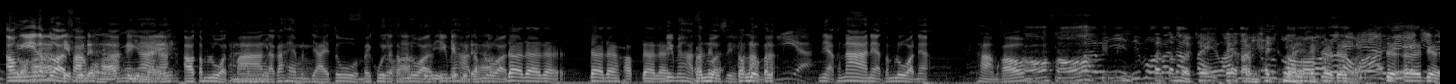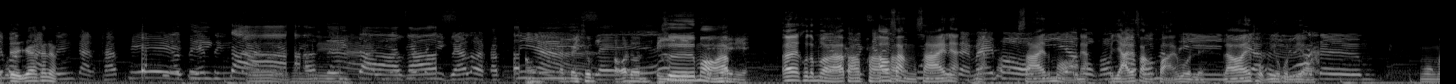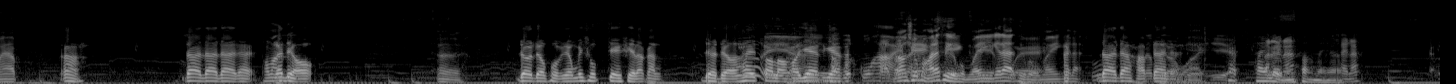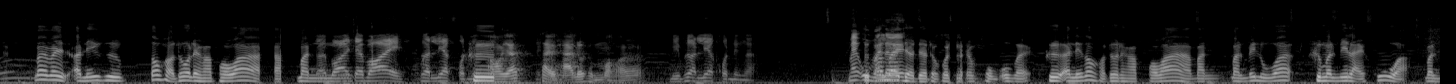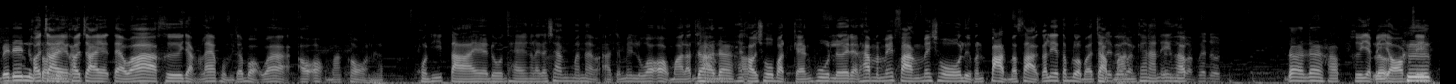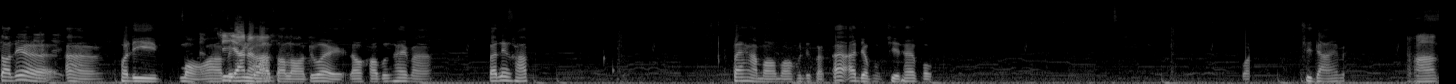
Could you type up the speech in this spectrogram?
เอางี้ตำรวจเก็บฟังไว้ผมด้วยนะครับง่ายๆนะมีไหมเอาตำรวจมาแล้วก็ให้มันย้ายตู้ไปคุยกับตำรวจเหรอวิ่งไปหาเก็บไว้ตำรวจ ได้ได้ได้ได้ได้ครับได้ได้วิ่งไปหาแป๊บนึตำรวจสิ ตำรวจข้างหลังเหี้ยเนี่ยข้างหน้าเนี่ยตำรวจเนี่ยถามเขาต้องตำรวจช่วยช่วยเขาย้ายตู้ตลอดเดี๋ยวเดี๋ยวเดี๋ยวเออเดี๋ยวเดี๋ยวแยกกันหน่อย ตึงจัดครับพี่ตึงตึงจัดเท่านั้นเองจัดอีกแล้วเหรอครับเนี่ยมันไปชุบเขาก็โดนตีคือหมอครับไปดิ เอ้ยคุณตำรวจครับ ครับครับ เอาฝั่งซ้ายเนี่ยแต่ไม่เนี่ยพอซ้ายหมอเนี่ยไปย้ายไปฝั่งขวาหมดเลย แล้วให้ผมอยู่คนเดียวเดิมงงไหมครับ อะได้ได้ได้ได้เพราะมัน แล้วเดี๋ยวเออ เดี๋ยวเดี๋ยวผมยังไม่ชุบ JK แล้วกัน เดี๋ยวเดี๋ยวให้ตลอเขาแยกแยกอาวุธกูหายไม่ต้องชุบหมอก็ได้ถือผมไว้อย่างงี้ก็ได้ ถือผมไว้อย่างงี้ก็ได้ ได้ได้ครับได้ได้ ไพเลทมันฝั่งไหนอะ ใครนะไม่ไม่อันนี้คือต้องขอโทษเลยครับ เพราะว่ามันใจบอยใจบอย เพื่อนเรียกคนหนึ่งคือเอายัดใส่ท้ายรถผมหมอ มีเพื่อนเรียกคนหนึ่งอะ ไม่อุ้มไปเลไม่ยเดี๋ยวเดี๋ยวเดี๋ยวคนเดี๋ยวผมอุ้มไว้คืออันนี้ต้องขอโทษนะครับ เพราะว่ามันมันไม่รู้ว่าคือมันมีหลายคู่อะมันไม่ได้หนึ่งเข้าต่อใจหนึ่งอะเข้าใจแต่ว่าคืออย่างแรกผมจะบอกว่าเอาออกมาก่อนครับคนที่ตายโดนแทงอะไรก็ช่างมันอะอาจจะไม่รู้ว่าออกมาแล้วถามให้เขาโชว์บัตรแก๊งพูดเลยแต่ถ้ามันไม่ฟังไม่โชว์หรือมันปาดประสาทก็เรียกตำรวจมาจับมันแค่นั้นเองครับเพื่อนโดนได้ได้ครับ คืออย่าไปยอมคือสิตอนเนี้ยอ่า พอดีหมออะพี่ไม่ยันมีเหรอวคอรับตลอด้วยแล้วเขาเพิ่งให้มาแป๊บนึงครับ ไปหาหมอหมอคนดีกว่าอะอะเดี๋ยวผมฉีดให้ผมฉีดยาให้ไหมครับ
